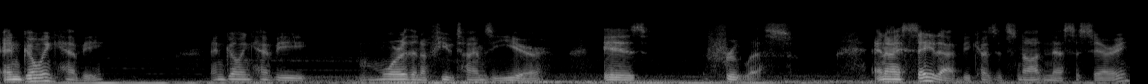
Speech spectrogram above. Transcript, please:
And going heavy, and going heavy more than a few times a year is fruitless. And I say that because it's not necessary.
